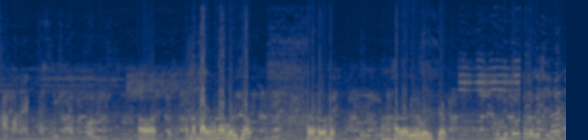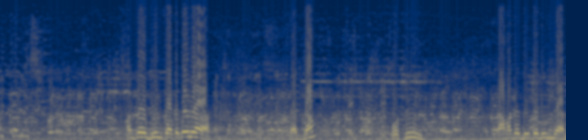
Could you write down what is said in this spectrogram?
খাবারের একটা সিস্টেম করব আচ্ছা। আপনার বাড়ি মনে হয় বরিশাল? আঙ্কেল ডিম কত কইরা? একদম পঁচিশ। আমাদের দুইটা ডিম দেন।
